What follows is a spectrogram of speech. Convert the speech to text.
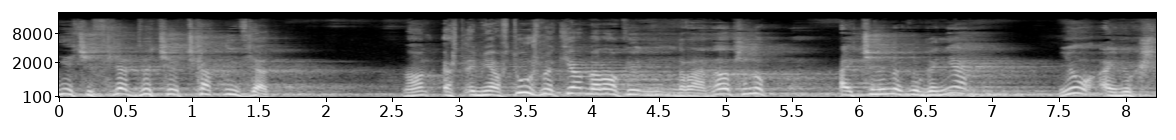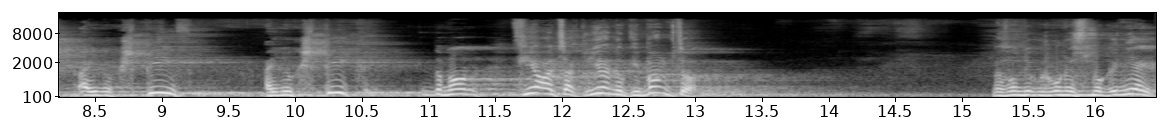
një që flet veç çka të ndijë flet Është e mjaftueshme kjo me ra në rrenë, edhe pse nuk ai qëllimisht nuk gënjen. Jo, ai nuk ai nuk shpif, ai nuk shpik, domethënë fjalë, çka, jo nuk i bën këto. Me thonë dikush unë s'po gënjej,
